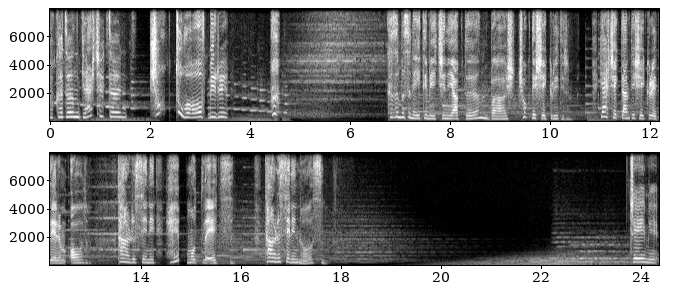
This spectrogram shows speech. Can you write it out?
Bu kadın gerçekten çok tuhaf biri. Kızımızın eğitimi için yaptığın bağış çok teşekkür ederim. Gerçekten teşekkür ederim oğlum. Tanrı seni hep mutlu etsin. Tanrı seninle olsun. Jamie,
